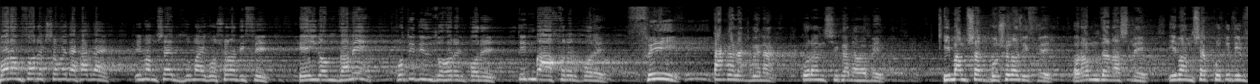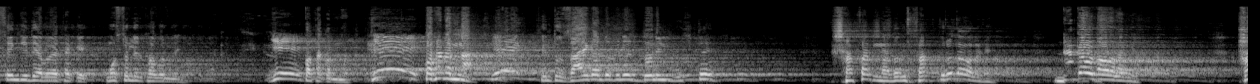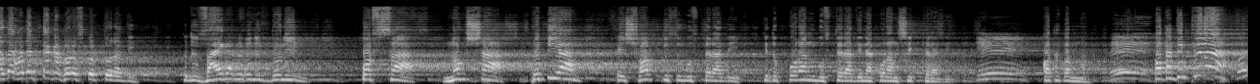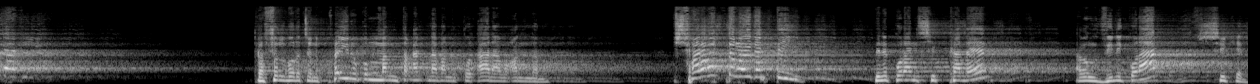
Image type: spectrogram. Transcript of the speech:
বরং অনেক সময় দেখা যায় ইমাম সাহেব জুমায় ঘোষণা দিছে এই রমজানে প্রতিদিন জোহরের পরে কিংবা আসরের পরে ফ্রি টাকা লাগবে না কোরআন শেখানো হবে। ইমাম সাহেব ঘোষণা দিছে রমজান আসলে ইমাম সাহেব প্রতিদিন সেঙ্গি দিয়ে বয়ে থাকে মুসল্লির খবর নেই। কথা কন না। কথা কন না। কিন্তু জায়গা জমিনের দলিল বুঝতে সাফার না দলিল সাফ করে দেওয়া লাগে টাকাও দেওয়া লাগে। হাজার হাজার টাকা খরচ করতে রাজি। কিন্তু জায়গা জমিনের দলিল পর্সা নকশা খতিয়ান এই সব কিছু বুঝতে রাজি কিন্তু কোরআন বুঝতে রাজি না কোরআন শিখতে রাজি? কথা কর না। কথা ঠিক না রসুল বলেছেন খৈরুকুম মান তাআল্লামাল কোরআন ওয়া আল্লামা। সর্বোত্তম ওই ব্যক্তি যিনি কোরআন শিক্ষা দেন এবং যিনি কোরআন শিখেন।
